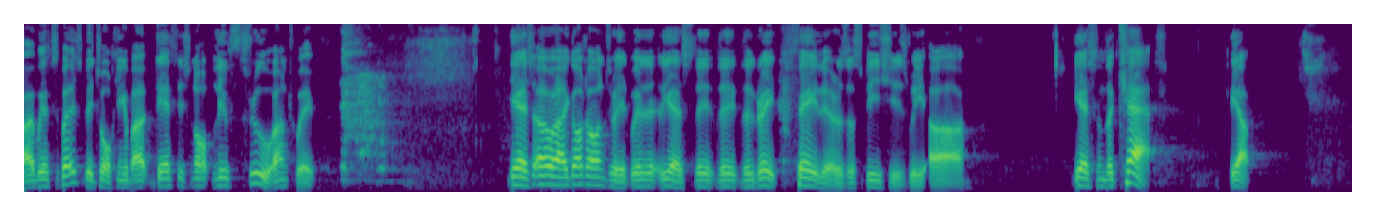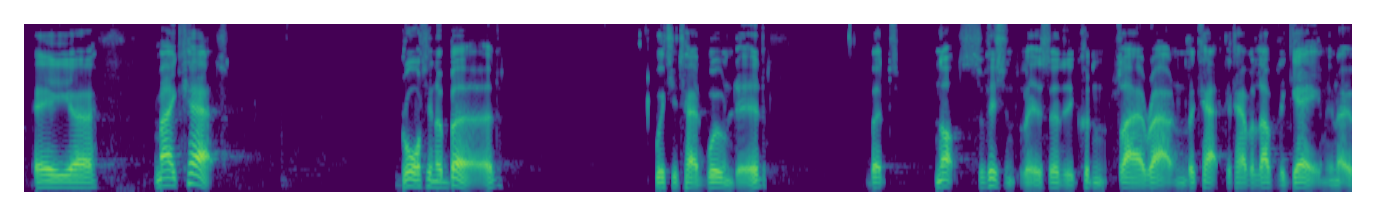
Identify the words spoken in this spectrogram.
Uh, we're supposed to be talking about death is not lived through, aren't we? yes, oh, I got onto it with, yes, the, the, the great failure as a species we are. Yes, and the cat. Yeah. A, uh, my cat brought in a bird which it had wounded but not sufficiently so that it couldn't fly around. The cat could have a lovely game, you know,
